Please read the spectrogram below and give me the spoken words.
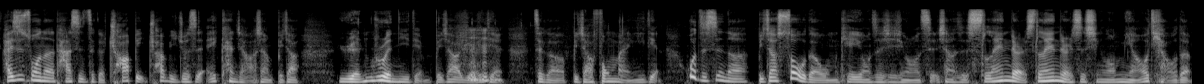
还是说呢，它是这个 chubby，chubby 就是哎，看起来好像比较圆润一点，比较有一点 这个比较丰满一点，或者是呢比较瘦的，我们可以用这些形容词，像是 slender，slender 是形容苗条的，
